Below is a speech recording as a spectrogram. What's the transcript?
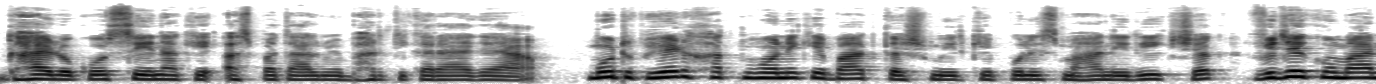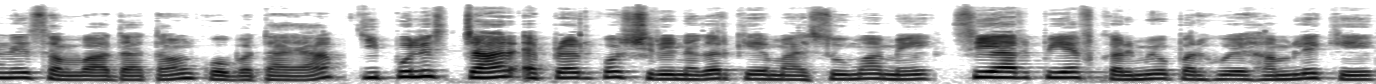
घायलों को सेना के अस्पताल में भर्ती कराया गया। मुठभेड़ खत्म होने के बाद कश्मीर के पुलिस महानिरीक्षक विजय कुमार ने संवाददाताओं को बताया कि पुलिस 4 अप्रैल को श्रीनगर के मायसूमा में सीआरपीएफ कर्मियों पर हुए हमले के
